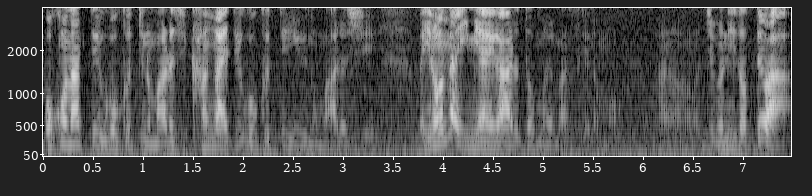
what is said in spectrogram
行って動くっていうのもあるし、考えて動くっていうのもあるし、いろんな意味合いがあると思いますけども、あの、自分にとっては、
